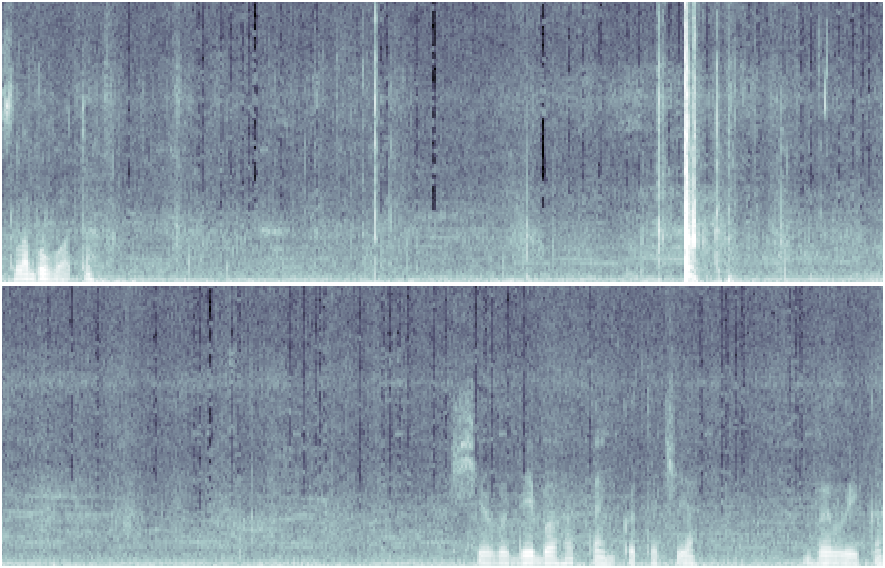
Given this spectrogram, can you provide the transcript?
слабувато. Ще води багатенько тече велика.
